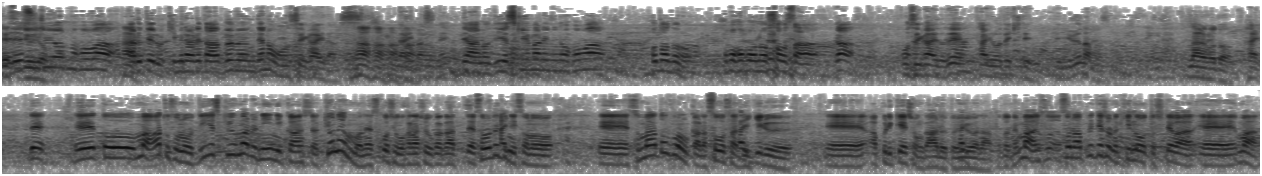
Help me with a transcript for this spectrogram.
LS14。LS14 の方ははいある程度決められた部分での音声ガイダンスになりますね。で、あの DS902 の方はほとんどのほぼほぼの操作が音声ガイドで対応できているっていうようなもの。なるほど。はい。で、えーとまあ、あとその DS902 に関しては、去年もね、少しお話を伺って、その時にその、えースマートフォンから操作できる、えーアプリケーションがあるというようなことで、まあ、そそのアプリケーションの機能としては、えーま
